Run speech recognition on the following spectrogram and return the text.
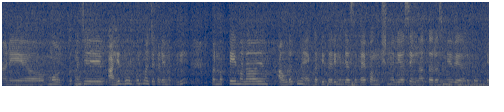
आणि मोठ म्हणजे आहेत भरपूर माझ्याकडे नकली पण मग ते मला आवडत नाही. कधीतरी म्हणजे असं काय फंक्शनली असेल ना तरच मी वेअर करते.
